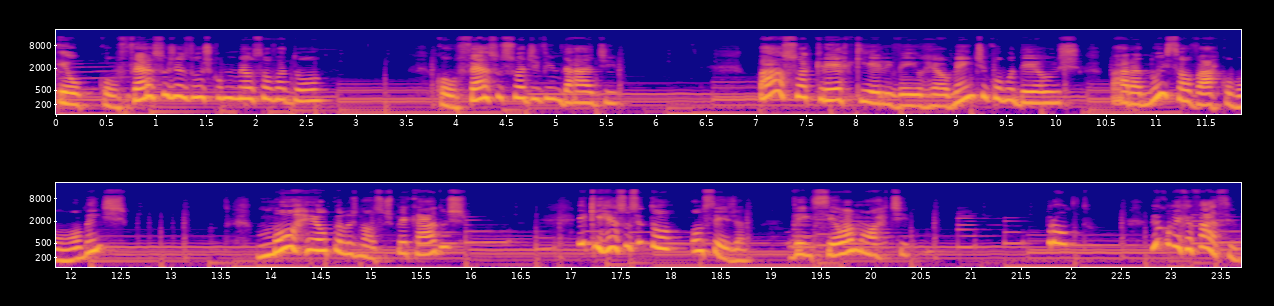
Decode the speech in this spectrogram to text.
Eu confesso Jesus como meu Salvador, confesso Sua divindade, passo a crer que Ele veio realmente como Deus, para nos salvar como homens, morreu pelos nossos pecados e que ressuscitou, ou seja, venceu a morte. Pronto. Viu como é que é fácil?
